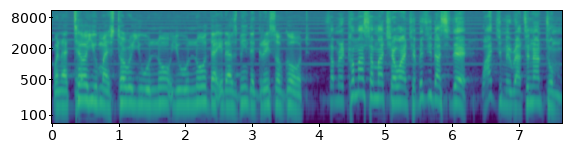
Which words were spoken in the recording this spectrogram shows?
When I tell you my story, you will know, you will know that it has been the grace of God. sɛ mereka m asɛm akyerɛ wo ankyɛ bɛsi da se dɛ waagye me awurade no adom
